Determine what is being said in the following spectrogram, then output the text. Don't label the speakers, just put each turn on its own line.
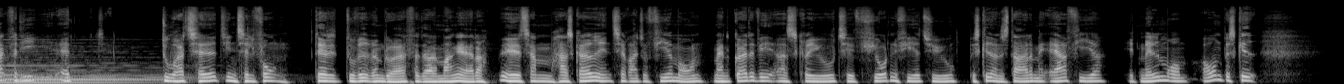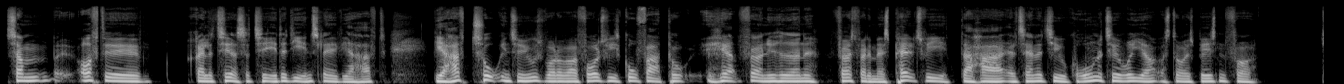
tak fordi, at du har taget din telefon. Det, du ved, hvem du er, for der er mange af dig, øh, som har skrevet ind til Radio 4 morgen. Man gør det ved at skrive til 1424. Beskederne starter med R4, et mellemrum og en besked, som ofte relaterer sig til et af de indslag, vi har haft. Vi har haft to interviews, hvor der var forholdsvis god fart på her før nyhederne. Først var det Mads Palsvig, der har alternative coronateorier og står i spidsen for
